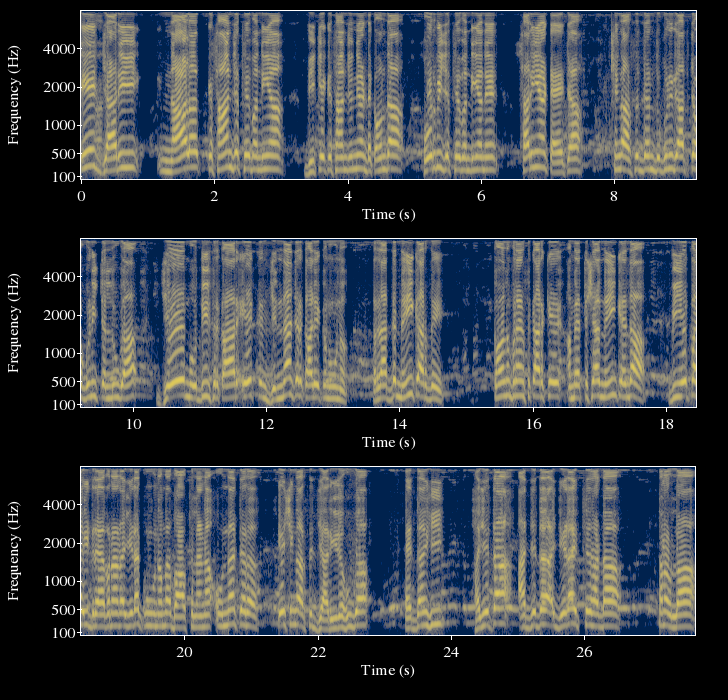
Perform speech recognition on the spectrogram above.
ਇਹ ਜਾਰੀ ਨਾਲ ਕਿਸਾਨ ਜਥੇਬੰਦੀਆਂ ਵੀਕੇ ਕਿਸਾਨ ਯੂਨੀਅਨ ਡਕਾਉਂਦਾ ਹੋਰ ਵੀ ਜਥੇਬੰਦੀਆਂ ਨੇ ਸਾਰੀਆਂ ਅਟੈਚ ਆ। ਸੰਘਰਸ਼ ਦਿਨ ਦੁਗਣੀ ਰਾਤ ਚੌਗਣੀ ਚੱਲੂਗਾ। ਜੇ ਮੋਦੀ ਸਰਕਾਰ ਇਹ ਜਿੰਨਾ ਚਿਰ ਕਾਲੇ ਕਾਨੂੰਨ ਰੱਦ ਨਹੀਂ ਕਰਦੇ। ਕਾਨਫਰੰਸ ਕਰਕੇ ਅਮਿਤ ਸ਼ਾਹ ਨਹੀਂ ਕਹਿੰਦਾ ਵੀ ਇਹ ਭਾਈ ਡਰਾਈਵਰਾਂ ਦਾ ਜਿਹੜਾ ਕਾਨੂੰਨ ਆ ਮੈਂ ਵਾਪਸ ਲੈਣਾ, ਉਹਨਾਂ ਚਿਰ ਇਹ ਸੰਘਰਸ਼ ਜਾਰੀ ਰਹੂਗਾ। ਐਦਾਂ ਹੀ ਹਜੇ ਤਾਂ ਅੱਜ ਦਾ ਜਿਹੜਾ ਇੱਥੇ ਸਾਡਾ ਧਨੌਲਾ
